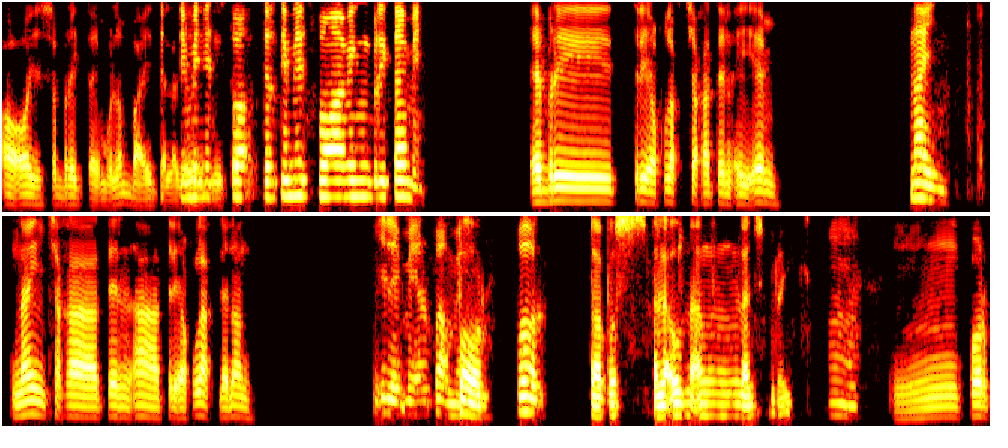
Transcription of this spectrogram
Oo, yung sa break time. Walang bayad talaga 30 yun minutes dito. po. 30 minutes po ang aming break time eh. Every 3 o'clock tsaka 10 a.m. 9. 9 tsaka 10, ah, 3 o'clock gano'n? Ile meron pa, may 4. 4. Tapos alauna ang lunch break. Mm. Hmm, 4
